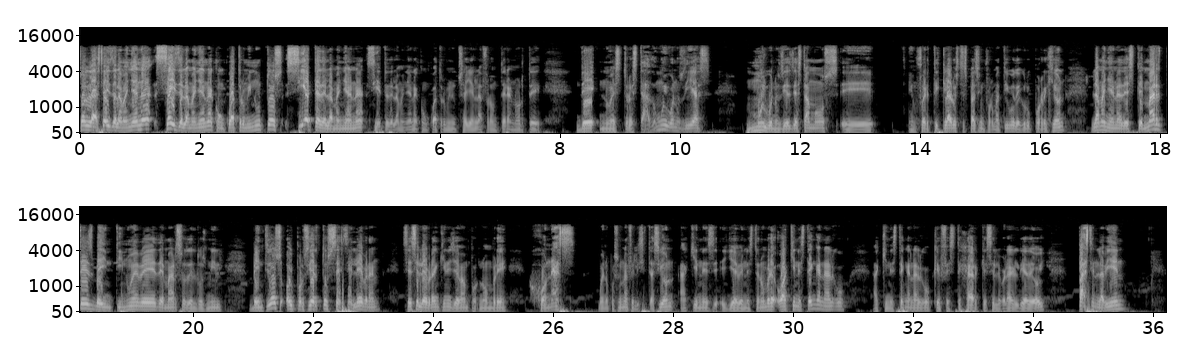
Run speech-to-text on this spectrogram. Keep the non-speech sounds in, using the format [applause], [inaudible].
Son las 6 de la mañana, 6 de la mañana con 4 minutos, 7 de la mañana, 7 de la mañana con 4 minutos allá en la frontera norte de nuestro estado. Muy buenos días, muy buenos días. Ya estamos eh, en Fuerte y Claro, este espacio informativo de Grupo Región, la mañana de este martes 29 de marzo del 2022. Hoy, por cierto, se celebran, se celebran quienes llevan por nombre Jonás. Bueno, pues una felicitación a quienes eh, lleven este nombre o a quienes tengan algo, a quienes tengan algo que festejar, que celebrar el día de hoy. Pásenla bien,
